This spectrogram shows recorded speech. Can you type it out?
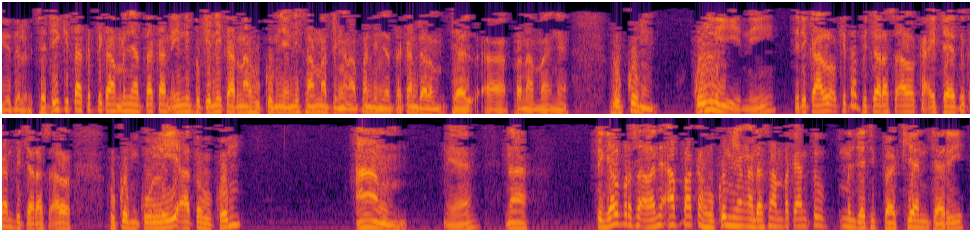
gitu loh. Jadi kita ketika menyatakan ini begini karena hukumnya ini sama dengan apa yang dinyatakan dalam dal, uh, apa namanya hukum kuli ini. Jadi kalau kita bicara soal kaidah itu kan bicara soal hukum kuli atau hukum am, ya. Nah, tinggal persoalannya apakah hukum yang Anda sampaikan itu menjadi bagian dari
